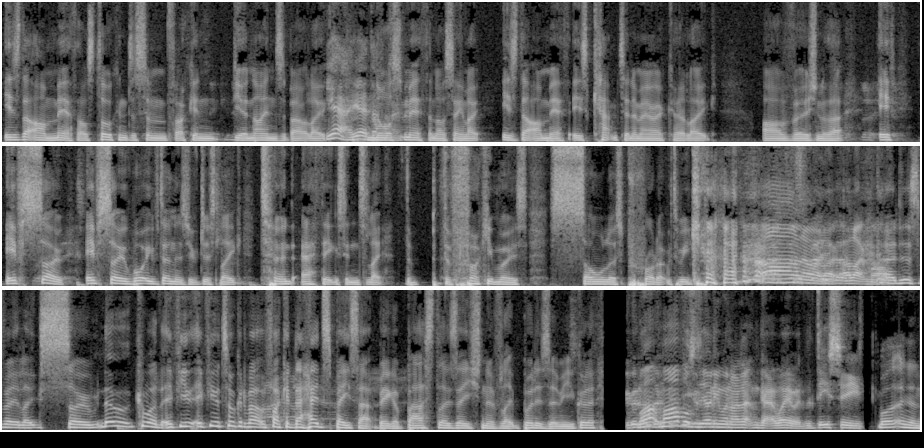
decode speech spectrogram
is that our myth? I was talking to some fucking year nines about like Yeah, yeah, Norse definitely. myth, and I was saying like, is that our myth? Is Captain America like our version of that? If if so, if so, what we've done is we've just like turned ethics into like the the fucking most soulless product we can. Oh no, I like, I like I just made like so no. Come on, if you if you're talking about fucking the Headspace app being a bastardization of like Buddhism, you've got to. Mar- Marvel's the only one I let them get away with. The DC, Well, and then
